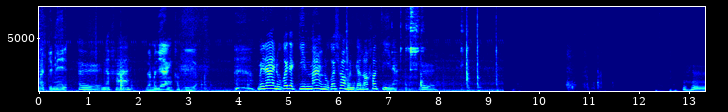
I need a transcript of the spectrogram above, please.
น่ากินนี่ เออ นะคะ อย่ามาแย่งข้าวจีอะไม่ได้หนูก็จะกินมั่งหนูก็ชอบเหมือนกันแล้วข้าวจีเนี่ยเอออื้อหือ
